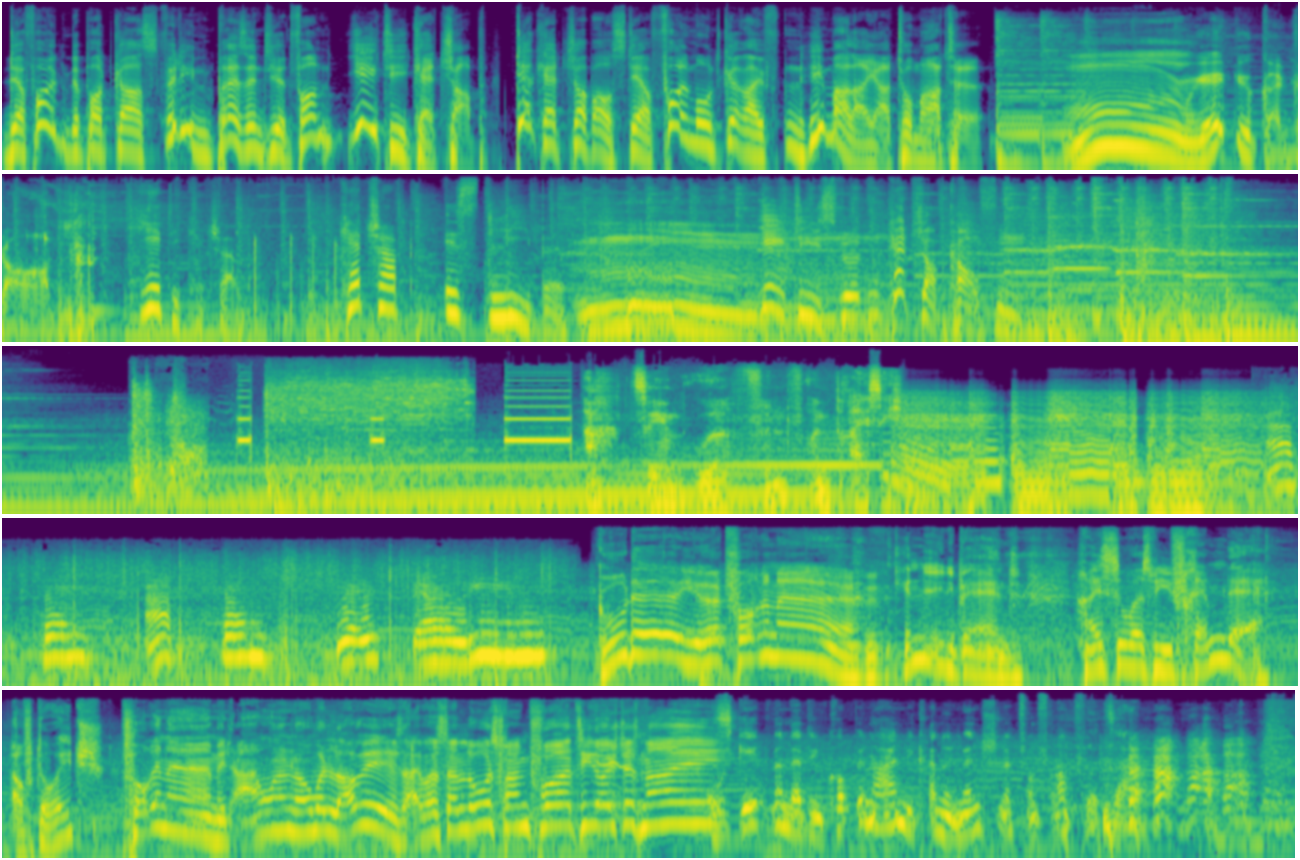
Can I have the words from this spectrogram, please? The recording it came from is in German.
Der folgende Podcast wird Ihnen präsentiert von Yeti Ketchup. Der Ketchup aus der vollmondgereiften Himalaya-Tomate. Mmm, Yeti Ketchup. Yeti Ketchup. Ketchup ist Liebe. Yetis würden Ketchup kaufen. Uhr. fünfunddreißig. Achtung, Achtung, hier ist Berlin. Gude, ihr hört vorne. Kennt ihr die Band? Heißt sowas wie Fremde. Auf Deutsch? Foreigner mit I wanna know what love is. Was ist da los, Frankfurt? Zieht euch das nein? Es geht mir nicht in den Kopf hinein, wie kann ein Mensch nicht von Frankfurt sein?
